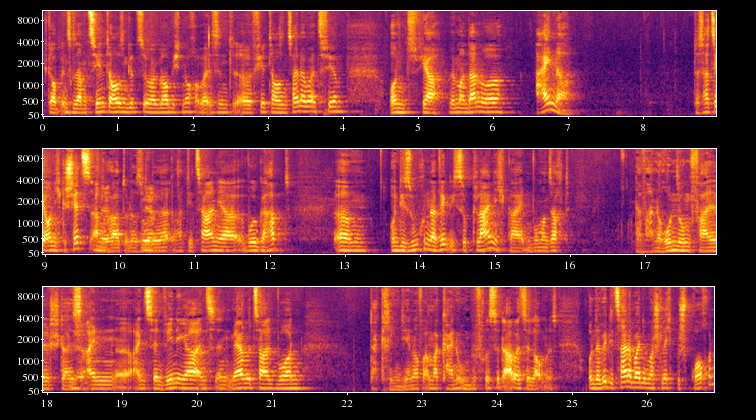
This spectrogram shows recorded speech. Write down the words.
Ich glaube, insgesamt 10.000 gibt es sogar, glaube ich, noch, aber es sind äh, 4000 Zeitarbeitsfirmen. Und ja, wenn man da nur einer, das hat sie auch nicht geschätzt angehört oder so, ja. hat die Zahlen ja wohl gehabt. Ähm, und die suchen da wirklich so Kleinigkeiten, wo man sagt, da war eine Rundung falsch, da ist ja. ein, äh, ein Cent weniger, ein Cent mehr bezahlt worden. Da kriegen die dann auf einmal keine unbefristete Arbeitserlaubnis. Und da wird die Zeitarbeit immer schlecht besprochen.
